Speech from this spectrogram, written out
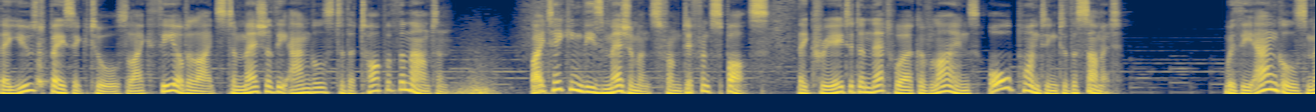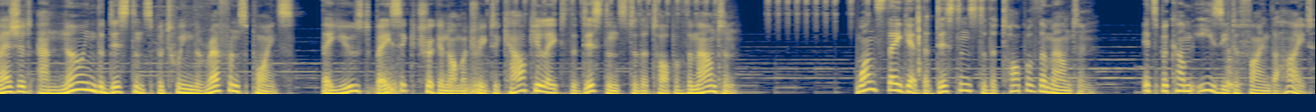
they used basic tools like theodolites to measure the angles to the top of the mountain. By taking these measurements from different spots, they created a network of lines all pointing to the summit. With the angles measured and knowing the distance between the reference points, they used basic trigonometry to calculate the distance to the top of the mountain. Once they get the distance to the top of the mountain, it's become easy to find the height.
